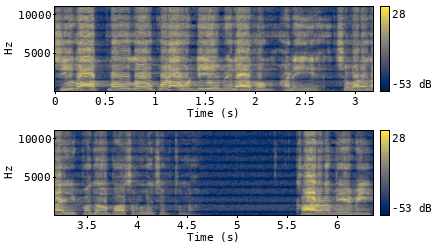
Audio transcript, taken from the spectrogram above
జీవాత్మవుగా కూడా ఉండి ఏమి లాభం అని చివరగా ఈ పదోపాసనలో చెప్తున్నా. కారణం ఏమి?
